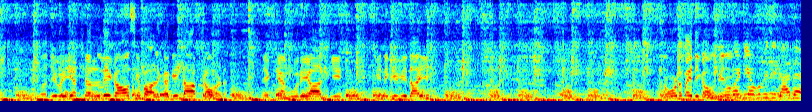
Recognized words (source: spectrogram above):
तो जी भैया चल रही गाँव सिम्बालिका की डाक कावड़ देखें पूरी आज की इनकी विदाई रोड पे दिखाऊँगे गड्डियों को भी दिखा दे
